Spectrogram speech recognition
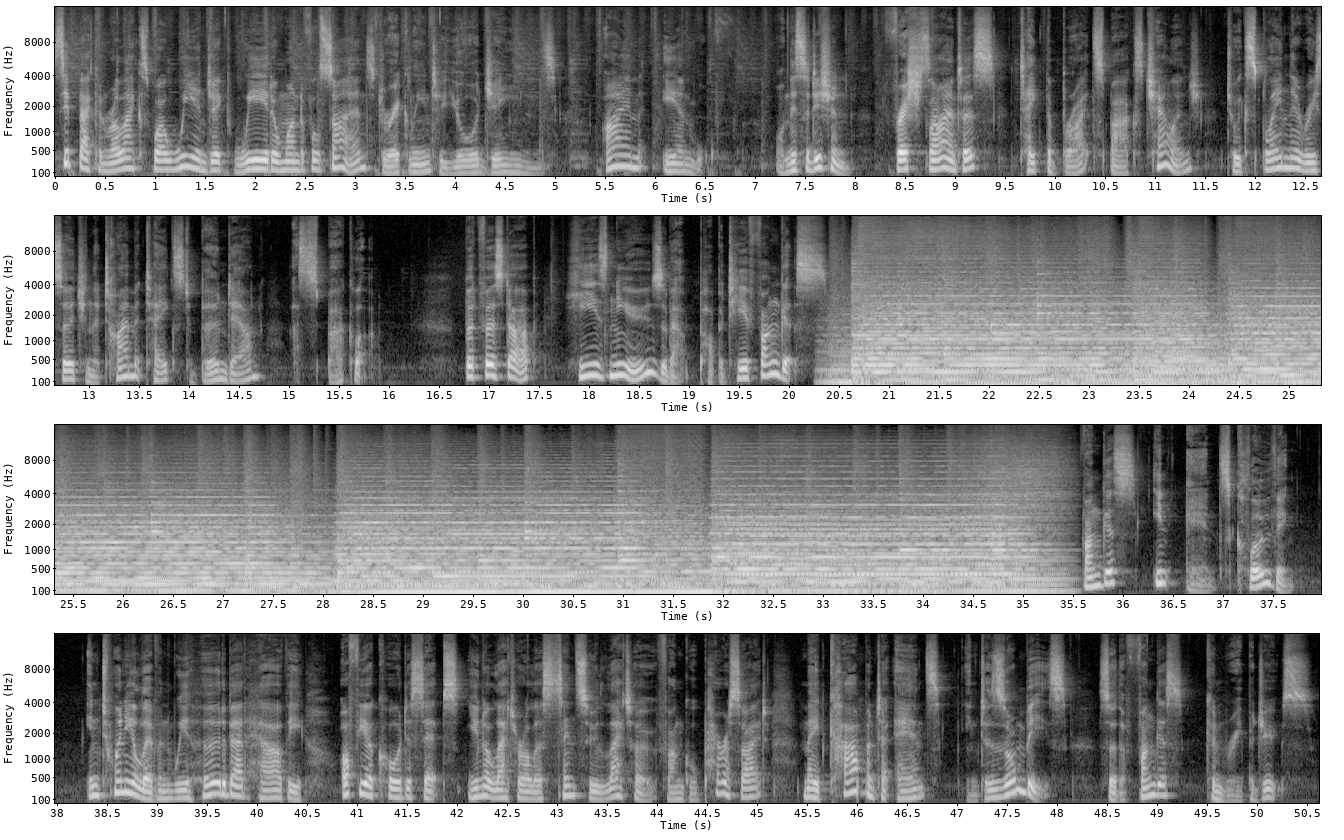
Sit back and relax while we inject weird and wonderful science directly into your genes. I'm Ian Wolfe. On this edition, fresh scientists take the Bright Sparks Challenge to explain their research in the time it takes to burn down a sparkler. But first up, here's news about puppeteer fungus. Fungus in ants' clothing. In 2011, we heard about how the Ophiocordyceps unilateralis sensu lato fungal parasite made carpenter ants into zombies, so the fungus can reproduce.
